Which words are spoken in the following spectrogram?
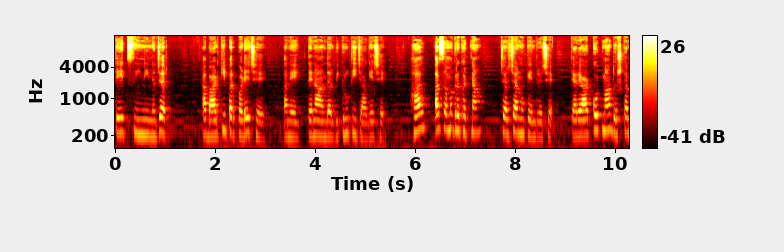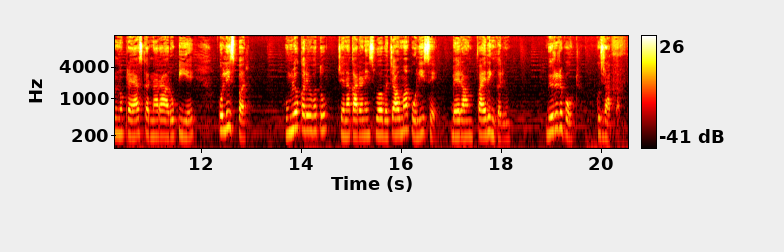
તેજસિંહની નજર આ બાળકી પર પડે છે અને તેના અંદર વિકૃતિ જાગે છે. હાલ આ સમગ્ર ઘટના ચર્ચાનું કેન્દ્ર છે. ત્યારે આટકોટમાં દુષ્કર્મનો પ્રયાસ કરનારા આરોપીએ પોલીસ પર હુમલો કર્યો હતો, જેના કારણે સ્વ બચાવમાં પોલીસે બે રાઉન્ડ ફાયરિંગ કર્યું. Bureau report, Gujarat Tak.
